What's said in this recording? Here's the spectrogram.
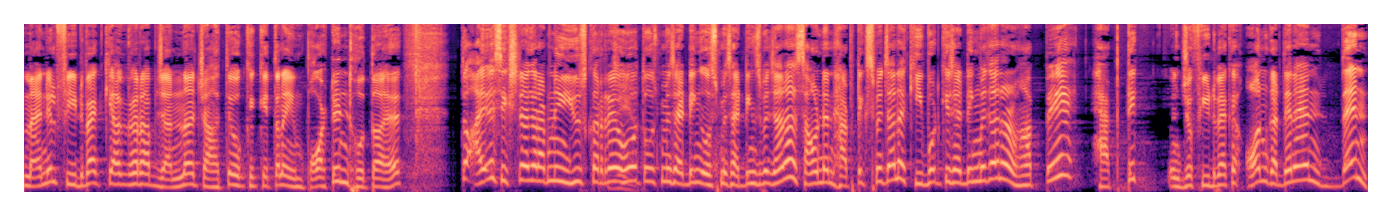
मैनुअल फीडबैक क्या अगर आप जानना चाहते हो कि कितना इंपॉर्टेंट होता है तो आई सिक्सटीन अगर आपने यूज़ कर रहे हो तो उसमें सेटिंग उसमें सेटिंग्स में जाना साउंड एंड हैप्टिक्स में जाना कीबोर्ड की सेटिंग में जाना और वहाँ पे हैप्टिक जो फीडबैक है ऑन कर देना एंड देन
